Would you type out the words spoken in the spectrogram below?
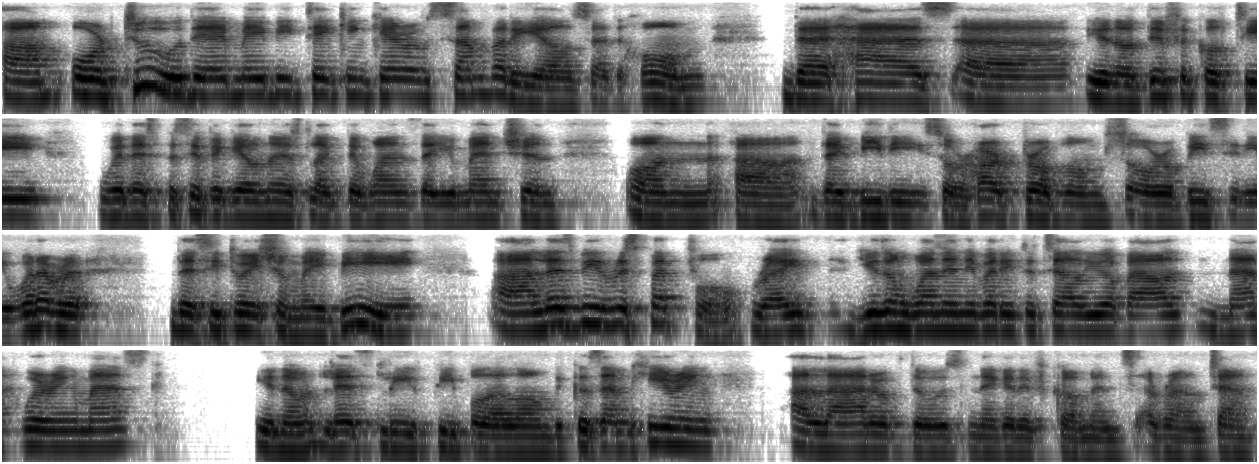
Um, or two, they may be taking care of somebody else at home that has, uh, you know, difficulty with a specific illness like the ones that you mentioned on uh, diabetes or heart problems or obesity, whatever the situation may be. Uh, let's be respectful, right? You don't want anybody to tell you about not wearing a mask. You know, let's leave people alone because I'm hearing a lot of those negative comments around town.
